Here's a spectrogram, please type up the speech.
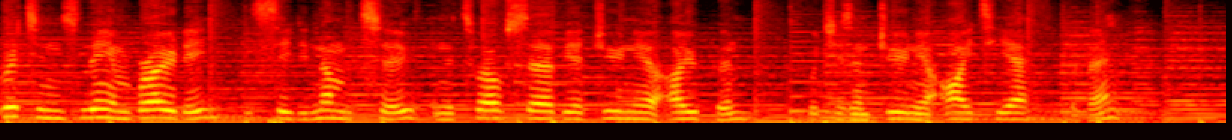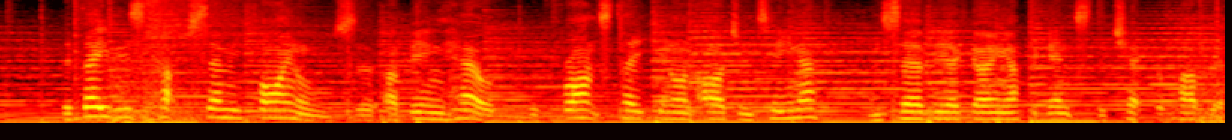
Britain's Liam Broady is seeded number two in the 12 Serbia Junior Open, which is a junior ITF event. The Davis Cup semi-finals are being held with France taking on Argentina and Serbia going up against the Czech Republic.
